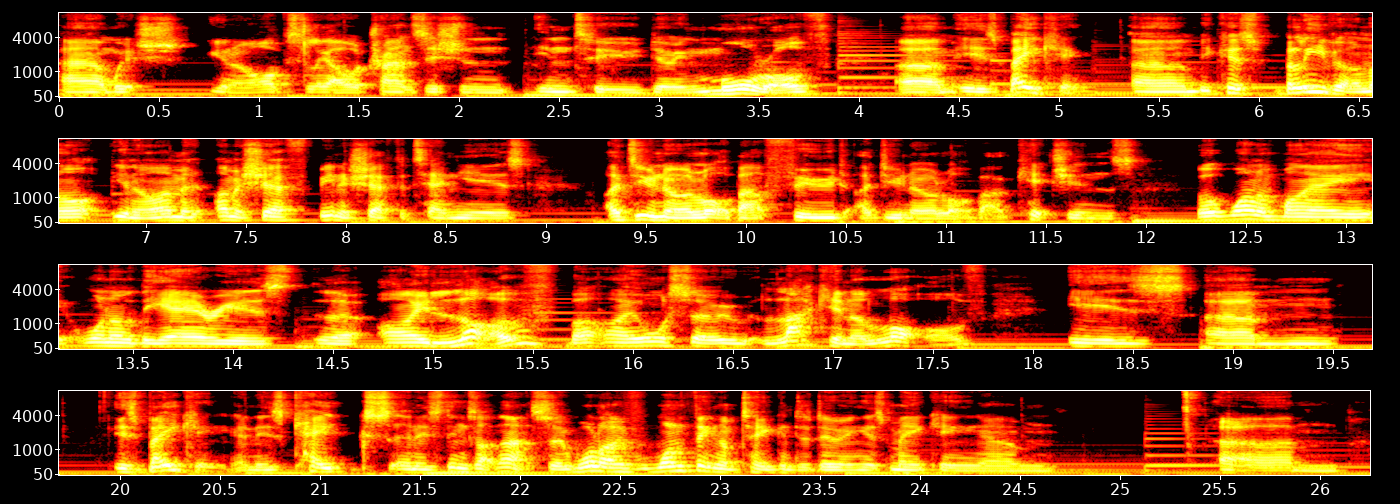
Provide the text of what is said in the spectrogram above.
um, which you know obviously I will transition into doing more of, um, is baking. Um, because believe it or not, you know I'm a, I'm a chef, been a chef for ten years. I do know a lot about food. I do know a lot about kitchens. But one of my one of the areas that I love, but I also lack in a lot of, is um, is baking and is cakes and is things like that. So what I've one thing I've taken to doing is making um, um,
